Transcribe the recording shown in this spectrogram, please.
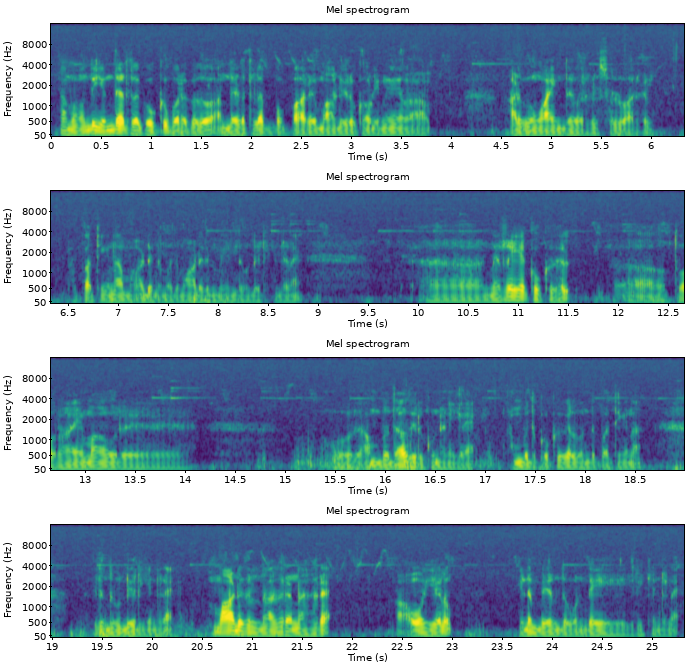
நம்ம வந்து எந்த இடத்துல கொக்கு பிறக்குதோ அந்த இடத்துல இப்போ பாரு மாடு இருக்கும் அப்படின்னு அனுபவம் வாய்ந்தவர்கள் சொல்வார்கள். இப்போ பார்த்திங்கன்னா மாடு நமது மாடுகள் மேய்ந்து கொண்டு இருக்கின்றன நிறைய கொக்குகள் தோராயமாக ஒரு ஐம்பதாவது இருக்கும்னு நினைக்கிறேன். ஐம்பது கொக்குகள் வந்து பார்த்திங்கன்னா இருந்து கொண்டு இருக்கின்றன. மாடுகள் நகர நகர அவைகளும் இடம்பெயர்ந்து கொண்டே இருக்கின்றன.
